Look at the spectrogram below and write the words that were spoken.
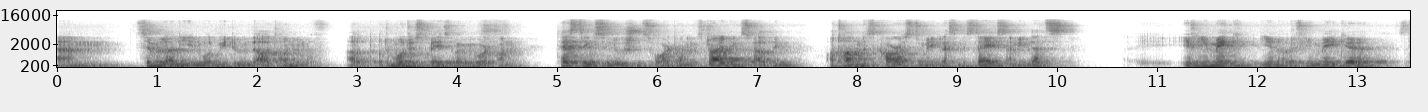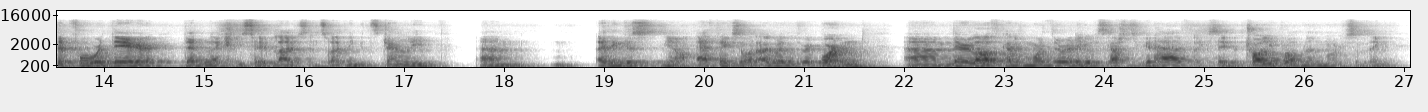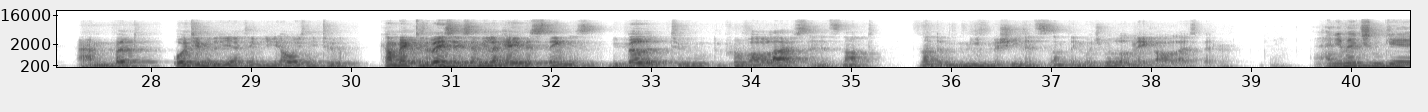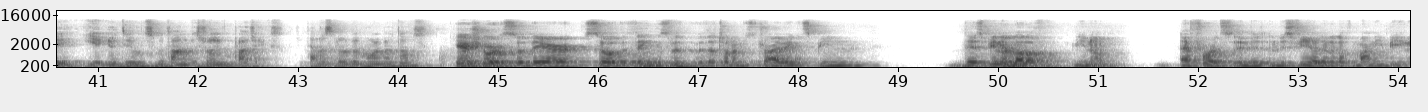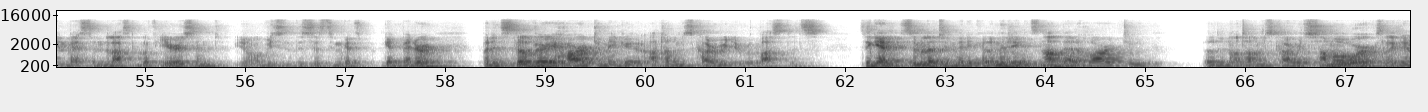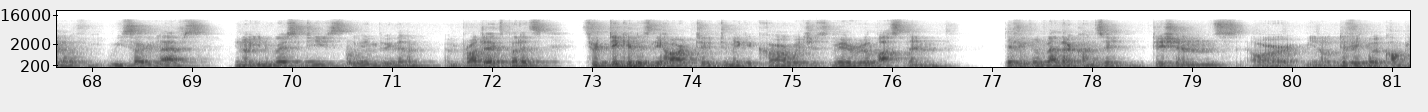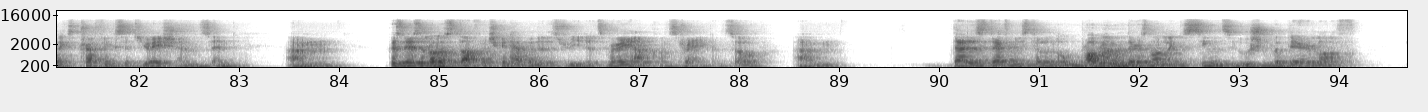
um, similarly, in what we do in the autonomous automotive space, where we work on testing solutions for autonomous driving, so helping autonomous cars to make less mistakes. I mean that's if you make you know if you make a step forward there that will actually save lives. And so I think it's generally, um, I think this, you know, ethics about algorithms is very important. Um, there are a lot of kind of more theoretical discussions you can have, like say the trolley problem or something. Um, but ultimately, I think you always need to come back to the basics and be like, hey, this thing is we build it to improve our lives, and it's not it's not a mean machine. It's something which will make our lives better. And you mentioned you, you're doing some autonomous driving projects tell us a little bit more about those? Yeah, sure. So there, so the things with with autonomous driving, it's been there's been a lot of you know efforts in this in this field, a lot of money being invested in the last couple of years, and you know obviously the system gets get better, but it's still very hard to make an autonomous car really robust. It's it's again similar to medical imaging. It's not that hard to build an autonomous car which somehow works. Like there are a lot of research labs, you know, universities doing doing that in, in projects, but it's it's ridiculously hard to, to make a car which is very robust in difficult weather conditions or you know difficult complex traffic situations. And because um, there's a lot of stuff which can happen in the street. It's very unconstrained. And so um, that is definitely still an open problem. And there's not like a single solution but there are a lot of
